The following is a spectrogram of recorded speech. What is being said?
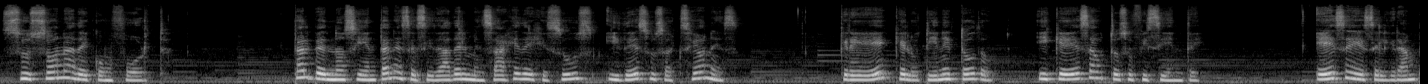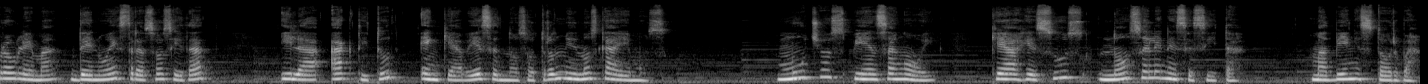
su zona de confort. Tal vez no sienta necesidad del mensaje de Jesús y de sus acciones. Cree que lo tiene todo y que es autosuficiente. Ese es el gran problema de nuestra sociedad y la actitud en que a veces nosotros mismos caemos. Muchos piensan hoy que a Jesús no se le necesita, más bien estorba.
